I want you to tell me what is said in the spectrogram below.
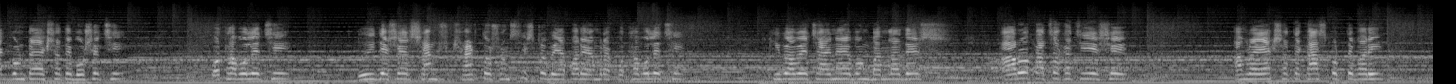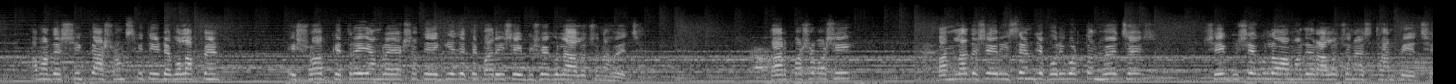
এক ঘণ্টা একসাথে বসেছি, কথা বলেছি। দুই দেশের স্বার্থ সংশ্লিষ্ট ব্যাপারে আমরা কথা বলেছি। কীভাবে চায়না এবং বাংলাদেশ আরও কাছাকাছি এসে আমরা একসাথে কাজ করতে পারি, আমাদের শিক্ষা, সংস্কৃতি, ডেভেলপমেন্ট, এই সব ক্ষেত্রেই আমরা একসাথে এগিয়ে যেতে পারি, সেই বিষয়গুলো আলোচনা হয়েছে। তার পাশাপাশি বাংলাদেশে রিসেন্ট যে পরিবর্তন হয়েছে, সেই বিষয়গুলো আমাদের আলোচনায় স্থান পেয়েছে।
